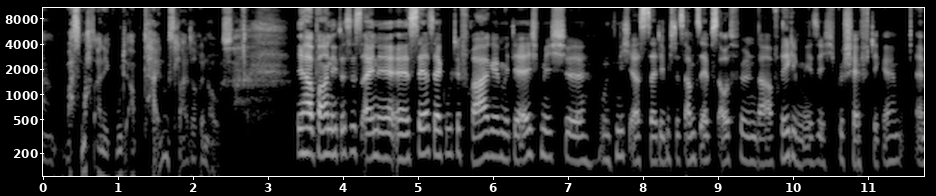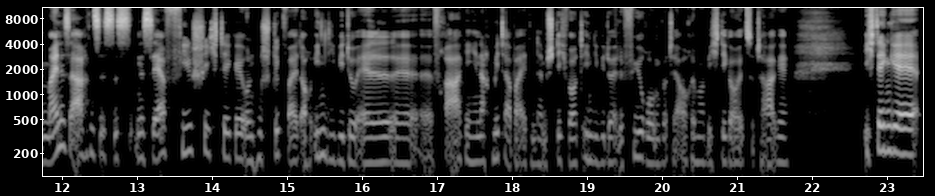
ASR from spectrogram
Ähm, was macht eine gute Abteilungsleiterin aus? Ja, Barney, das ist eine äh, sehr, sehr gute Frage, mit der ich mich äh, und nicht erst seitdem ich das Amt selbst ausfüllen darf, regelmäßig beschäftige. Äh, meines Erachtens ist es eine sehr vielschichtige und ein Stück weit auch individuelle Frage, je nach Mitarbeitendem. Stichwort individuelle Führung wird ja auch immer wichtiger heutzutage. Ich denke,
